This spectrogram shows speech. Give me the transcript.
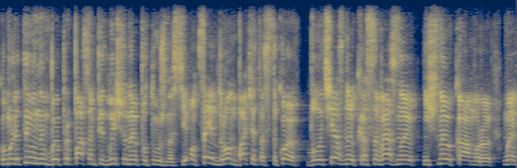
кумулятивним боєприпасом підвищеної потужності. Оцей дрон, бачите, з такою величезною красивезною нічною камерою. Ми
